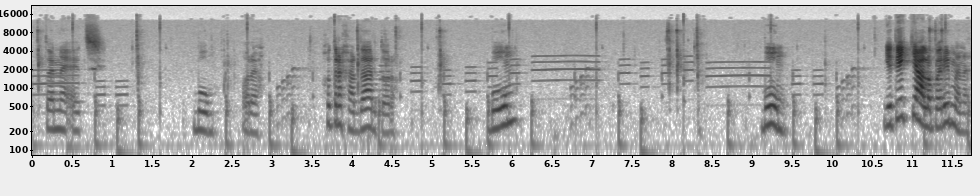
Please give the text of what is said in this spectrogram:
αυτό είναι έτσι. Μπουμ, ωραία. Έχω τρεχαρντάρει τώρα. Μπουμ. Μπουμ. Γιατί έχει κι άλλο, περίμενε.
